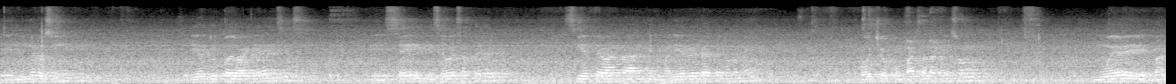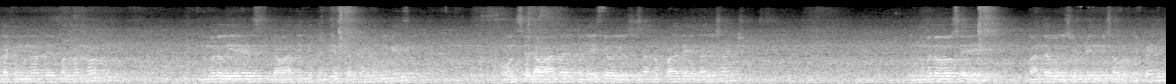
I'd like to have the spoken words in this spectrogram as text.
el número 5 sería el grupo de bailerenses, 6 Liceo de San Pedro, 7 banda Ángel María Herrera de Penonomé, 8 comparsa La Tenzón, 9 banda comunal de Palma Norte, número 10 la banda independiente Arcángel Miguel, 11 la banda del Colegio Diocesano Padre Eladio Sancho, el número 12 banda Evolución Ritmo y Sabor Pequeño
